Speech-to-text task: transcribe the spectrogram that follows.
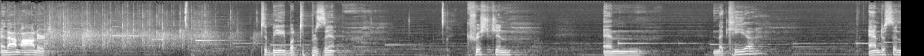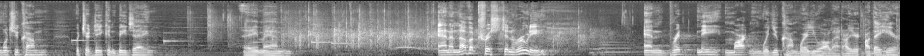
And I'm honored to be able to present Christian and Nakia Anderson. Won't you come with your deacon BJ? Amen. And another Christian, Rudy, and Brittany Martin. Will you come? Where you all at? Are, you, are they here?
